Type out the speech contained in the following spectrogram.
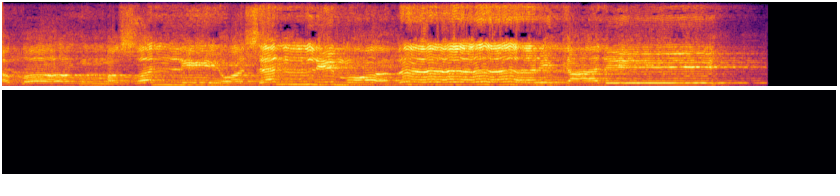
اللهم صل وسلم وبارك عليه.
